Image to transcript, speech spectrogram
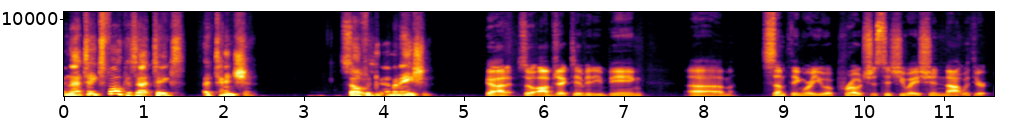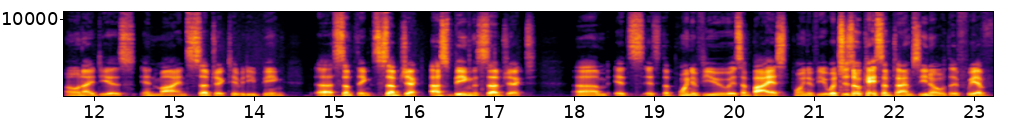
And that takes focus. That takes attention, so, self-examination. Got it. So objectivity being um, something where you approach a situation not with your own ideas in mind. Subjectivity being uh, something subject, us being the subject. Um, it's it's the point of view. It's a biased point of view, which is okay sometimes. You know, if we have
